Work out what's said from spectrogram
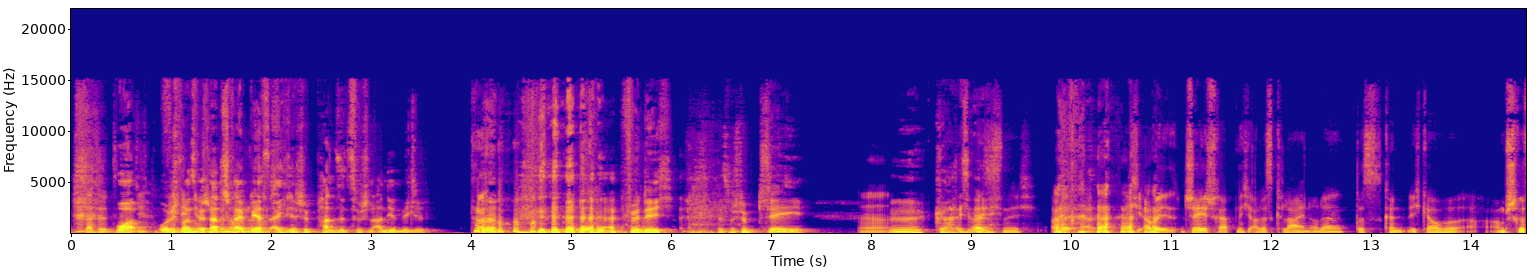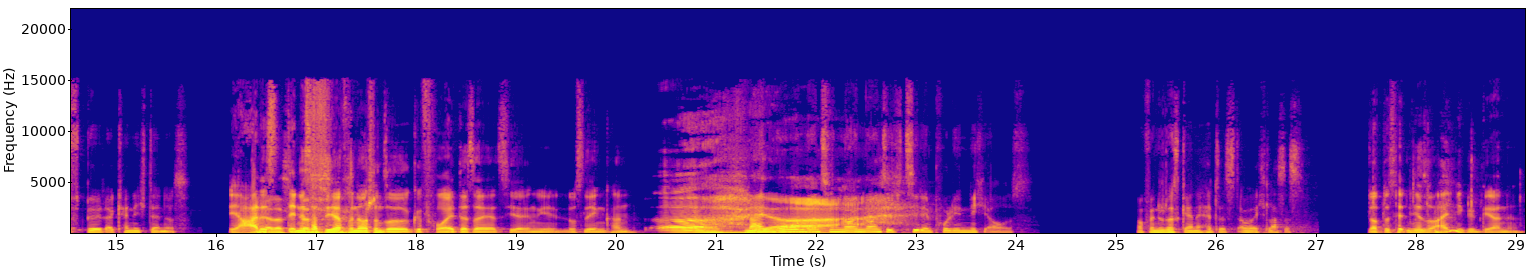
ich dachte, Boah, ohne Spaß, wer das schreibt, wer ist eigentlich der Schimpanse zwischen Andi und Mikkel? Ne? Für dich. Das ist bestimmt Jay. Ja. Oh Gott. Ich weiß ey. es nicht. Aber, äh, ich, aber Jay schreibt nicht alles klein, oder? Das könnt, ich glaube, am Schriftbild erkenne ich Dennis. Ja, das, Ja, das- Dennis das- hat sich ja vorhin auch schon so gefreut, dass er jetzt hier irgendwie loslegen kann. Ah, Nein, ja. Mo 1999, ich ziehe den Pulli nicht aus. Auch wenn du das gerne hättest, aber ich lasse es. Ich glaube, das hätten hier so einige gerne.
